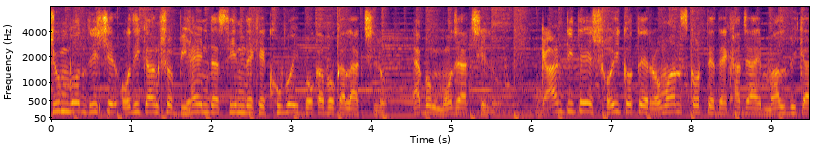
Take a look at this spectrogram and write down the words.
চুম্বন দৃশ্যের অধিকাংশ বিহাইন্ড দ্য সিন দেখে খুবই বোকা বোকা লাগছিল এবং মজার ছিল গানটিতে সৈকতে রোমান্স করতে দেখা যায় মালবিকা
